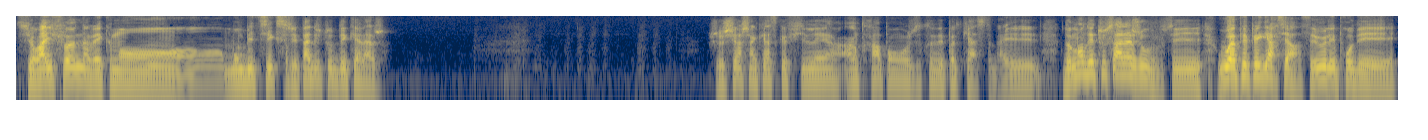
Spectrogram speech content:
sur iPhone, avec mon, mon Beat 6, j'ai pas du tout de décalage. Je cherche un casque filaire intra pour enregistrer des podcasts. Bah, demandez tout ça à la Jouve ou à Pepe Garcia. C'est eux les pros, des...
